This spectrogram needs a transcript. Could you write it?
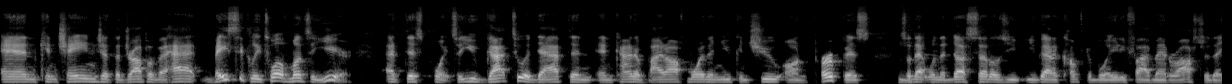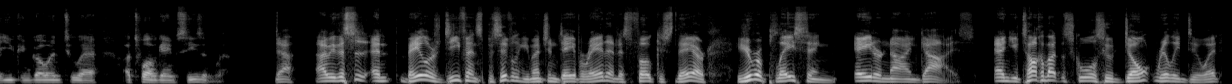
and can change at the drop of a hat, basically 12 months a year at this point. So you've got to adapt and and kind of bite off more than you can chew on purpose, mm-hmm. so hmm. that when the dust settles, you you've got a comfortable 85 man roster that you can go into a, a 12 game season with. Yeah. I mean, this is and Baylor's defense specifically. You mentioned Dave Aranda and his focus there. You're replacing eight or nine guys. And you talk about the schools who don't really do it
